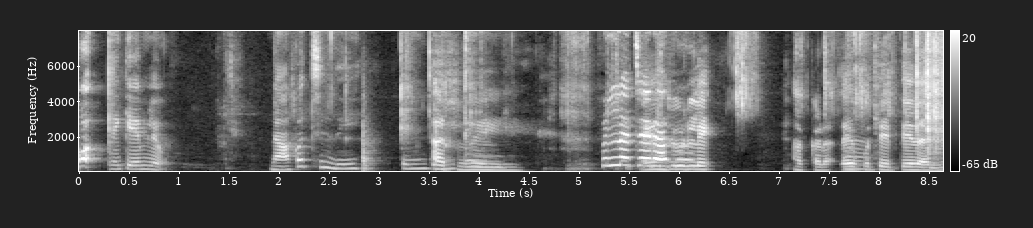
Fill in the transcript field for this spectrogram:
ఓ నీకేం లేవు. నాకు వచ్చింది అర్రే. ఫుల్ వచ్చాయి చూడలే. అక్కడ లేకపోతే ఎత్తేదాన్ని.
